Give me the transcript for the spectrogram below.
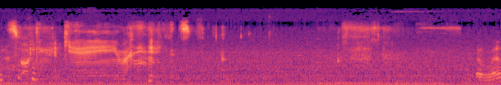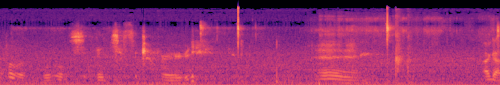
This fucking game. The level of bullshit that just occurred. Man. I gotta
